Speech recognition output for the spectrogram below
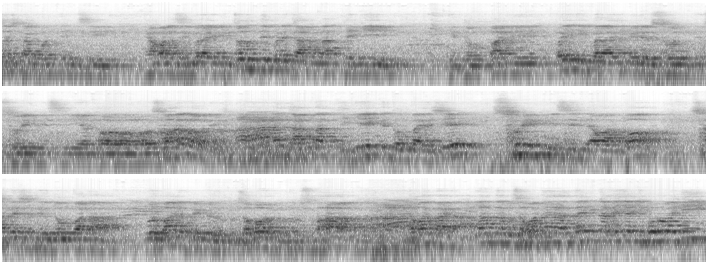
চেষ্টা করতেছি। আমার ইব্রাহিম জলদি করে জান্নাত থেকে কিন্তু মানে ওই ইব্রাহিমের ছুরি মিশিয়ে ধরো সুবহানাল্লাহ বলে জান্নাত থেকে একটি দুম্বা এসে ছুরি মিশিয়ে দেওয়ার পর সাথে সাথে দুম্বাটা কুরবানি হয়ে গেল জবর সুবহান আমার ভাই আল্লাহ তাআলা বলেছে ওয়ানা তাইনা ইয়া ইব্রাহিম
